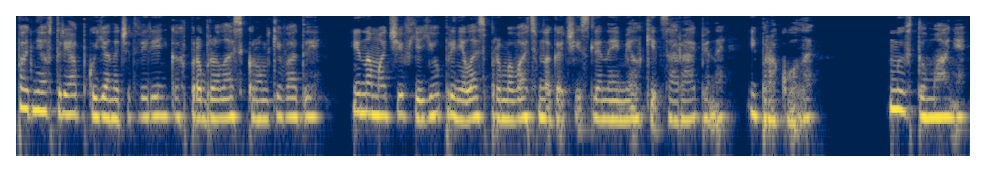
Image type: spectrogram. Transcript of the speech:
Подняв тряпку, я на четвереньках пробралась к кромке воды. и, намочив ее, принялась промывать многочисленные мелкие царапины и проколы. Мы в тумане,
